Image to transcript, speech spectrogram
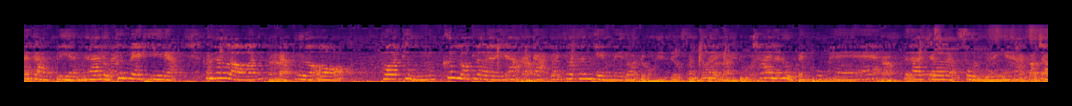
อากาศเปลี่ยนนะคะหนูขึ้นเวทีเนี่ยค่อนข้างร้อนอ่า แบบเหงื่อออก พอถึงขึ้นรถเลยอะไรเงี้ยครับอากาศก็ค่อนข้างเย็นในรถแล้วบางทีเจอฝุ่นเจออะไรด้วย ใช่แล้วหนูเป็นภูมิแพ้ครับเวลาเจอแบบฝุ่นอะไรเงี้ยค่ะก็จะ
